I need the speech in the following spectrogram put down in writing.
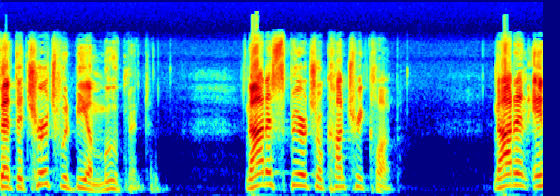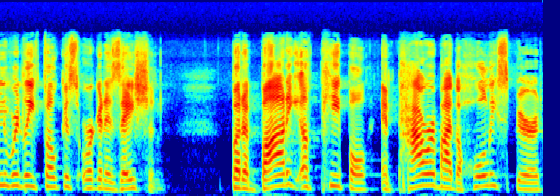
that the church would be a movement, not a spiritual country club, not an inwardly focused organization, but a body of people empowered by the Holy Spirit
